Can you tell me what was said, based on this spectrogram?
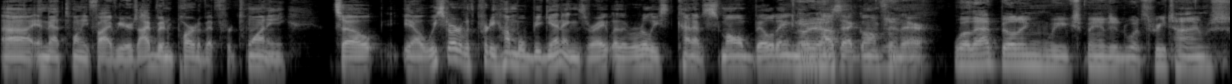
uh, in that 25 years. I've been a part of it for 20 so, you know, we started with pretty humble beginnings, right? With a really kind of small building. Oh, and yeah. how's that gone from yeah. there? Well, that building we expanded, what, three times.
